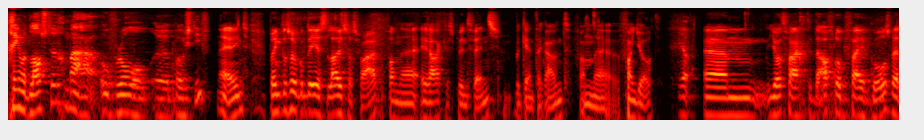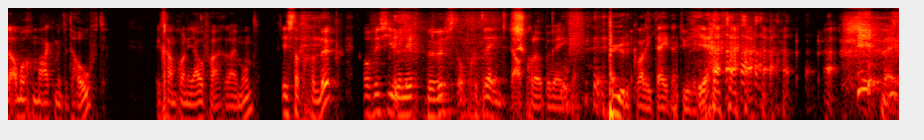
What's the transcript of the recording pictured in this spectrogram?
Ging wat lastig, maar overal eh, positief. Nee, eens. Brengt ons ook op de eerste luisteraarsvraag van eh Herakles.fans, bekend account van, eh van Jort. Ja. Jort vraagt, de afgelopen vijf goals werden allemaal gemaakt met het hoofd. Ik ga hem gewoon aan jou vragen, Raymond. Is dat geluk of is hij wellicht bewust op getraind de afgelopen weken? Pure kwaliteit natuurlijk. Ja. ja. Nee, 100%.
